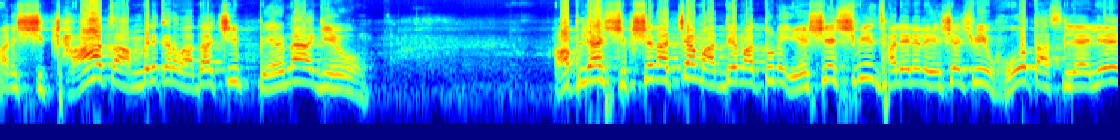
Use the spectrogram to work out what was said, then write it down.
आणि शिक हाच आंबेडकरवादाची प्रेरणा घेऊन आपल्या शिक्षणाच्या माध्यमातून यशस्वी झालेले यशस्वी होत असलेले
